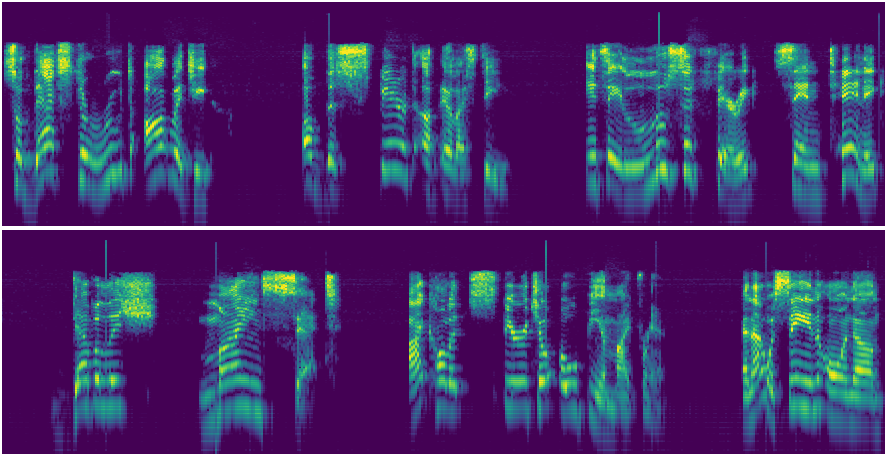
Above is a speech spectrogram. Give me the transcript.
So that's the rootology of the spirit of LSD. It's a luciferic, satanic, devilish mindset. I call it spiritual opium, my friend. And I was saying on um,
